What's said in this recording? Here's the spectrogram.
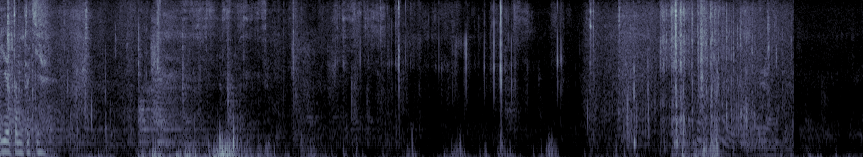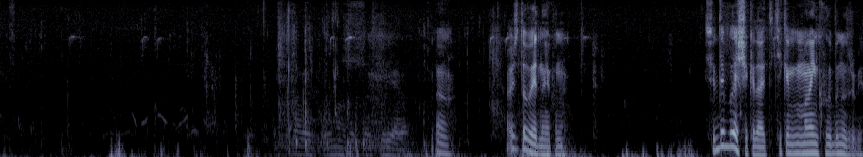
є там такі. А. Ось то видно, як воно. Сюди ближче кидайте, тільки маленьку глибину зробіть.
